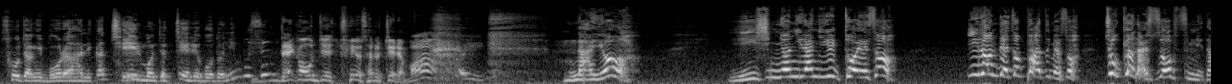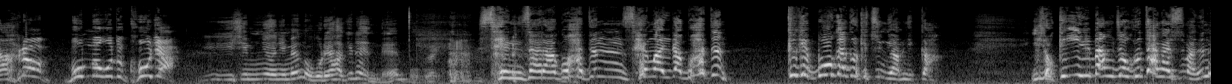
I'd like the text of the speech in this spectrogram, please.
소장이 뭐라 하니까 제일 먼저 째려보더니 무슨 내가 언제 최 여사를 째려봐? 나요. 20년이란 일터에서 이런 대접 받으면서 쫓겨날 수 없습니다. 그럼 못 먹어도 고자 20년이면 오래 하긴 했네. 뭐. 생사라고 하든 생활이라고 하든 그게 뭐가 그렇게 중요합니까? 이렇게 일방적으로 당할 수만은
